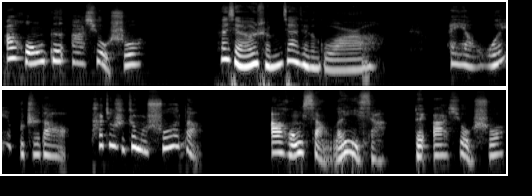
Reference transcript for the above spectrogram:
阿红跟阿秀说：“他想要什么价钱的古玩啊？”“哎呀，我也不知道，他就是这么说的。”阿红想了一下，对阿秀说：“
